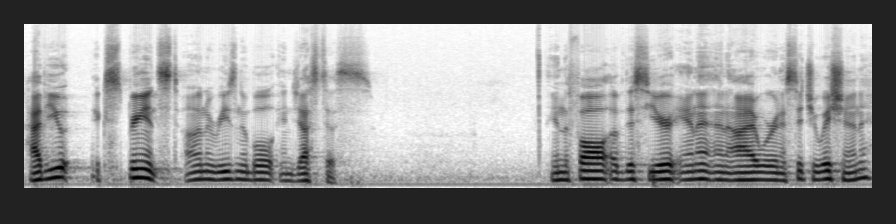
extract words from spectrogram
Have you experienced unreasonable injustice? In the fall of this year, Anna and I were in a situation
